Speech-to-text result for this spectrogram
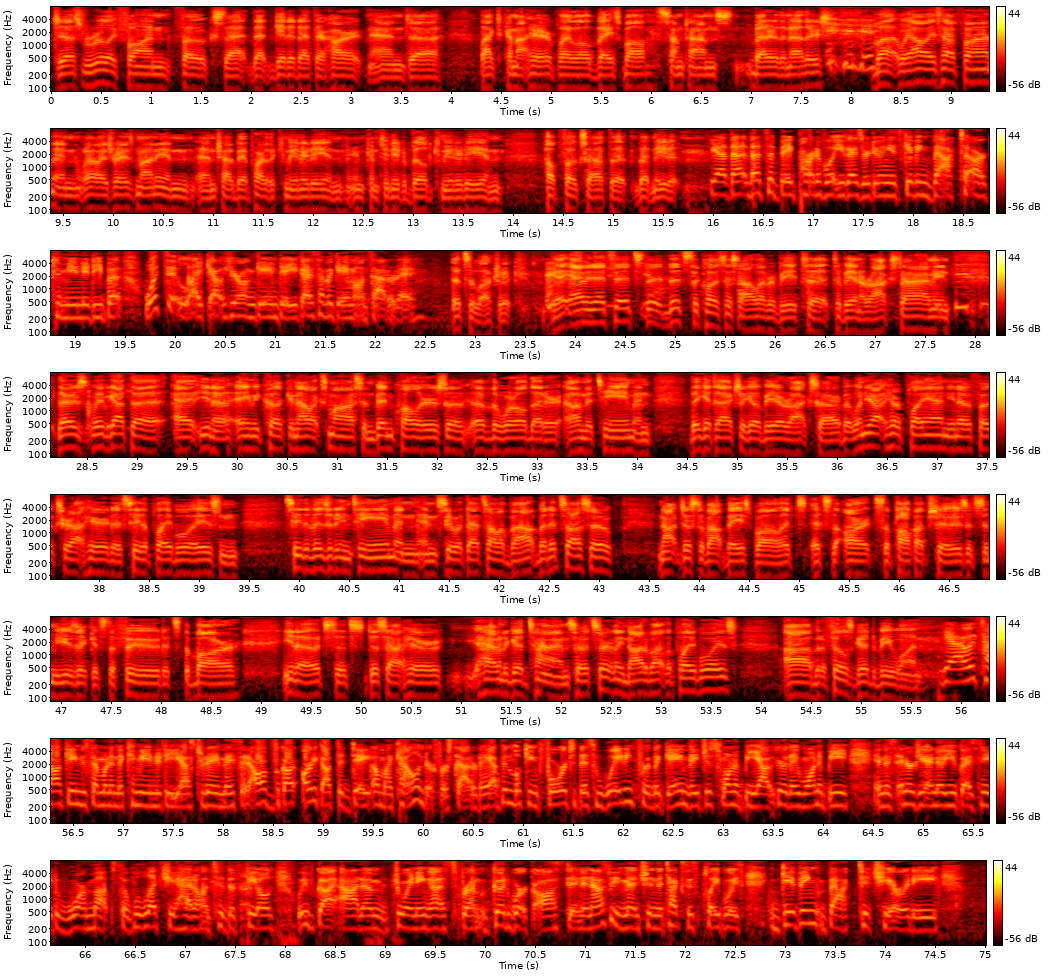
just really fun folks that, that get it at their heart and uh, like to come out here and play a little baseball, sometimes better than others. but we always have fun and we always raise money and, and try to be a part of the community and, and continue to build community and help folks out that, that need it. Yeah, that, that's a big part of what you guys are doing is giving back to our community. But what's it like out here on game day? You guys have a game on Saturday. It's electric. Yeah, I mean, it's it's yeah. the that's the closest I'll ever be to, to being a rock star. I mean, there's we've got the uh, you know Amy Cook and Alex Moss and Ben Kwellers of, of the world that are on the team, and they get to actually go be a rock star. But when you're out here playing, you know, folks are out here to see the Playboys and see the visiting team and, and see what that's all about. But it's also not just about baseball. It's it's the arts, the pop-up shows, it's the music, it's the food, it's the bar. You know, it's it's just out here having a good time. So it's certainly not about the Playboys. Uh, but it feels good to be one. Yeah, I was talking to someone in the community yesterday, and they said, oh, I've got, already got the date on my calendar for Saturday. I've been looking forward to this, waiting for the game. They just want to be out here. They want to be in this energy. I know you guys need to warm up, so we'll let you head on to the field. We've got Adam joining us from Good Work Austin, and as we mentioned, the Texas Playboys giving back to charity.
